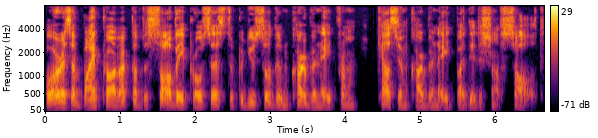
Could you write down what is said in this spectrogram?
or as a byproduct of the Solvay process to produce sodium carbonate from calcium carbonate by the addition of salt.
